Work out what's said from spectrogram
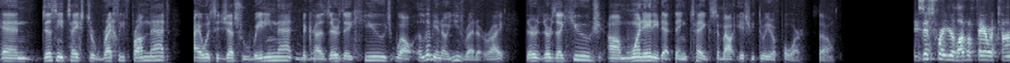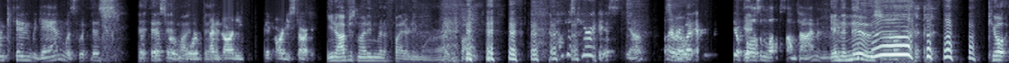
and Disney takes directly from that, I would suggest reading that Mhm. because there's a huge. Well, Olivia, no, you've read it, right? There's there's a huge um, 180 that thing takes about issue three or four. So Is this where your love affair with Tom King began? Was with this with this, it- it or, might or had it already it already started? you know, I'm just not even going to fight anymore. All right, fine. I'm just curious. You know, So- everyone, everyone you know, falls in love sometime. And In the news, kill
